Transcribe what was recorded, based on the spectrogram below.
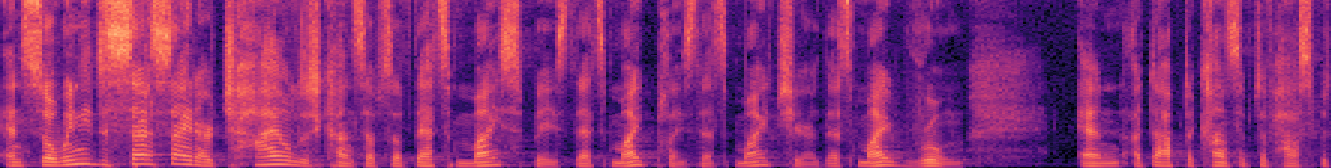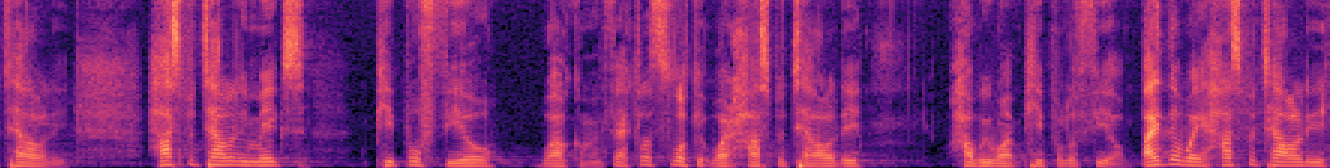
And so we need to set aside our childish concepts of that's my space, that's my place, that's my chair, that's my room, and adopt a concept of hospitality. Hospitality makes people feel welcome. In fact, let's look at what hospitality, how we want people to feel. By the way, hospitality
